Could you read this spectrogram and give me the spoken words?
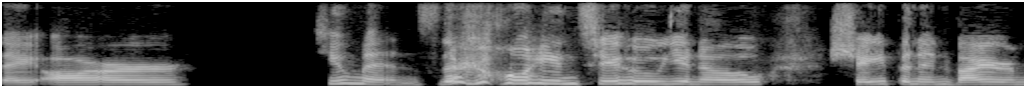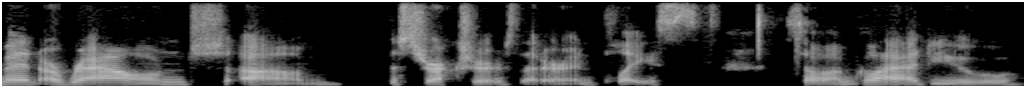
they are humans. They're going to you know shape an environment around um, the structures that are in place. So i'm glad you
